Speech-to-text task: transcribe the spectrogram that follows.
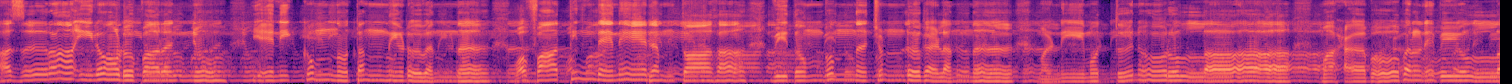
അസ്രായിലോട് പറഞ്ഞു എനിക്കൊന്നു തന്നിടുവെന്ന്. വഫാത്തിന്റെ നേരം ത്വാഹ വിതുമ്പുന്ന ചുണ്ടുകളന്ന്. മണിമുത്തു നൂറുള്ള മഹബൂബർ നബിയുള്ള.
